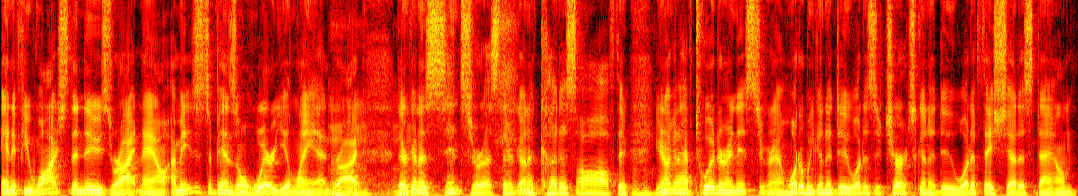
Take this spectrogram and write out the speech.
And if you watch the news right now, I mean, it just depends on where you land, mm-hmm, right? Mm-hmm. They're going to censor us, they're going to cut us off. They're, mm-hmm. You're not going to have Twitter and Instagram. What are we going to do? What is the church going to do? What if they shut us down?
